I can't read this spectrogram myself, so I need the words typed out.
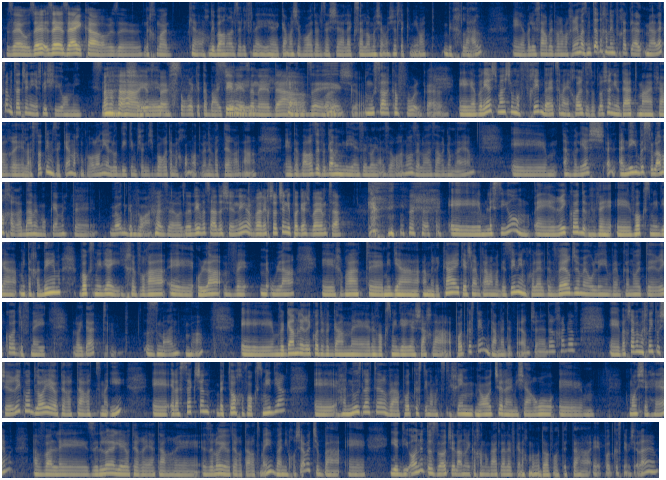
זהו, זה, זה, זה העיקר, אבל זה נחמד. כן, אנחנו דיברנו על זה לפני uh, כמה שבועות, על זה שאלכסה לא משמשת לקניות בכלל. uh, אבל היא עושה הרבה דברים אחרים. אז מצד אחד אני מפחדת מאלכסה, מצד שני יש לי שיומי סיני, שסורק את הבית סיני שלי. סיני זה נהדר. כן, זה משהו. מוסר כפול. כן. אבל יש משהו מפחיד בעצם היכולת הזאת. לא שאני יודעת מה אפשר לעשות עם זה, כן? אנחנו כבר לא נהיה לודיטים שנשבור את המכונות ונוותר על הדבר הזה, וגם אם נהיה זה לא יעזור לנו, זה לא עזר גם להם. אמ, אבל יש, אני בסולם החרדה ממוקמת אה, מאוד גבוה. זהו, אז אני בצד השני, אבל אני חושבת שניפגש באמצע. אמ, לסיום, אה, ריקוד וווקס מידיה מתאחדים. ווקס מידיה היא חברה אה, עולה ומעולה, חברת מידיה אמריקאית, יש להם כמה מגזינים, כולל The Verge המעולים, והם קנו את Recode לפני, לא יודעת, זמן, מה? אה, וגם ל Recode וגם אה, ל Vox Media יש אחלה פודקאסטים, גם ל The Verge דרך אגב. אה, ועכשיו הם החליטו ש Recode לא יהיה יותר אתר עצמאי, אלא section בתוך Vox Media. הניוזלטר והפודקאסטים המצליחים מאוד שלהם יישארו כמו שהם, אבל זה לא יהיה יותר אתר, זה לא יהיה יותר אתר עצמאי, ואני חושבת שבידיעונת הזאת, שלנו היא ככה נוגעת ללב, כי אנחנו מאוד אוהבות את הפודקאסטים שלהם,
